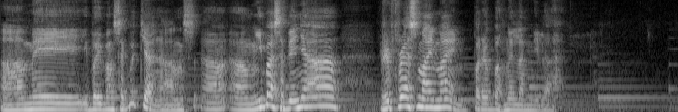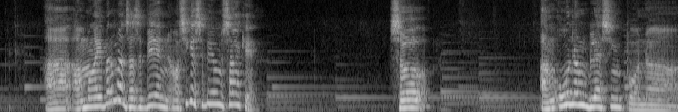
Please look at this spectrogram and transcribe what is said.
Ah, may iba-ibang sagot yan. Ang, ah, ang iba sabi niya, ah, refresh my mind para bang alam nila. Ah, ang mga iba naman sasabihin, o sige sabihin mo sa akin. So, ang unang blessing po na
